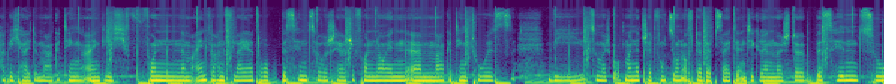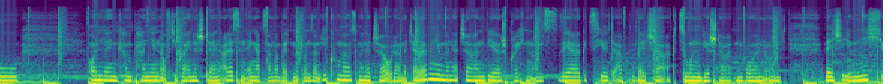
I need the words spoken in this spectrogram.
habe ich halt im Marketing eigentlich von einem einfachen Flyerdruck bis hin zur Recherche von neuen ähm, Marketing-Tools, wie zum Beispiel, ob man eine Chatfunktion auf der Webseite integrieren möchte, bis hin zu Online-Kampagnen auf die Beine stellen, alles in enger Zusammenarbeit mit unserem E-Commerce-Manager oder mit der Revenue-Managerin. Wir sprechen uns sehr gezielt ab, welche Aktionen wir starten wollen und welche eben nicht.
